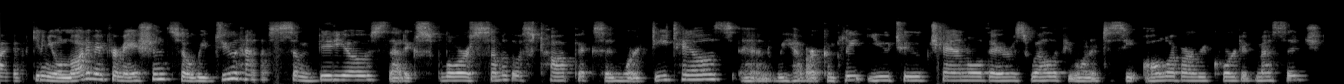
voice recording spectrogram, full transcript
I've given you a lot of information, so we do have some videos that explore some of those topics in more details, and we have our complete YouTube channel there as well if you wanted to see all of our recorded message.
